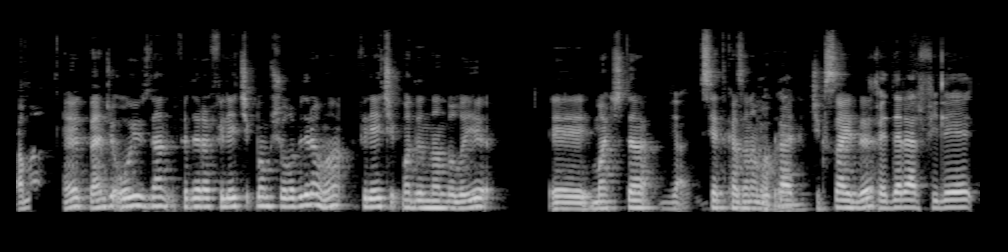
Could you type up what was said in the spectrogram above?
Ama Evet bence o yüzden Federer fileye çıkmamış olabilir ama fileye çıkmadığından dolayı e, maçta ya, set kazanamadı yok, yani. Çıksaydı Federer fileye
